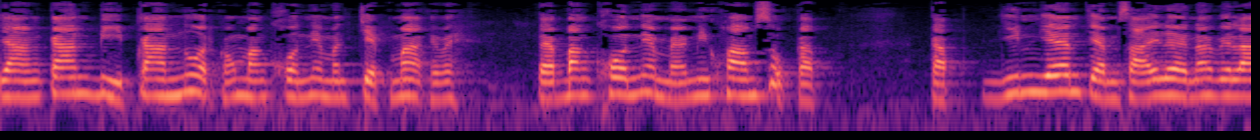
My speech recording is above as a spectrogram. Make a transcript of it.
อย่างการบีบการนวดของบางคนเนี่ยมันเจ็บมากใช่ไหมแต่บางคนเนี่ยแหมมีความสุขกับกับยิ้มแย้มแจ่มใสเลยนะ เวลา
